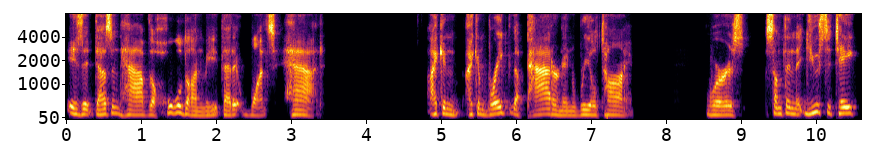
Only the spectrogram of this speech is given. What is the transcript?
is it doesn't have the hold on me that it once had. I can I can break the pattern in real time. Whereas something that used to take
